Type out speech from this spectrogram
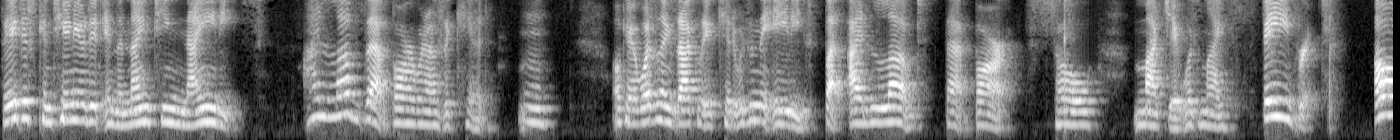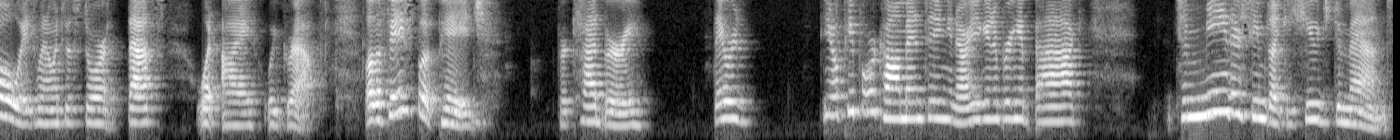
They discontinued it in the 1990s. I loved that bar when I was a kid. Mm. Okay, I wasn't exactly a kid, it was in the 80s, but I loved that bar so much. It was my favorite. Always when I went to the store, that's what I would grab. Well, the Facebook page for Cadbury, they were, you know, people were commenting, and are you going to bring it back? To me, there seemed like a huge demand.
